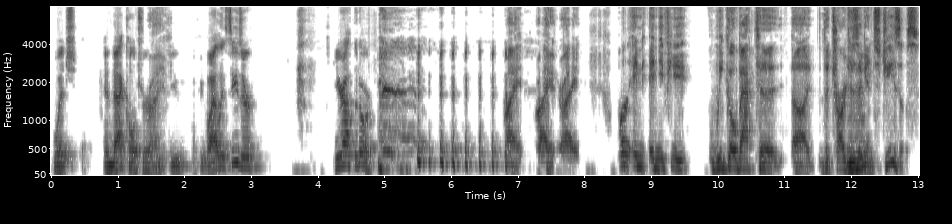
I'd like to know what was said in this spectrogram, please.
which in that culture, right. if you if you violate Caesar, you're out the door. right, right, right. Well, and and if you we go back to uh, the charges mm-hmm. against Jesus,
